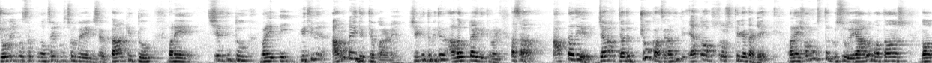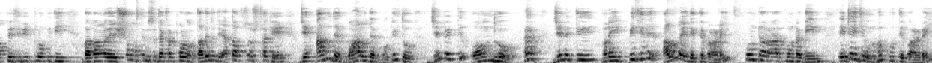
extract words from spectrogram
চল্লিশ বছর, পঞ্চাশ বছর হয়ে গেছে। তার কিন্তু মানে সে কিন্তু মানে এই পৃথিবীর আলোটাই দেখতে পারে নাই। সে কিন্তু পৃথিবীর আলোটাই দেখতে পারে আচ্ছা আপনাদের যারা যাদের চোখ আছে, তারা যদি এত অফসোস থেকে থাকে মানে সমস্ত কিছু, এই আলো, বাতাস বা পৃথিবী, প্রকৃতি বা বাংলাদেশ, সমস্ত কিছু দেখার পরও তাদের যদি এত অফসোস থাকে যে আলো দেখব আলো দেখব, কিন্তু যে ব্যক্তি অন্ধ হ্যাঁ যে ব্যক্তি মানে পৃথিবীর আলোটাই দেখতে পারে নাই, কোনটা রাত, কোনটা দিন, এটাই যে অনুভব করতে পারে নাই,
